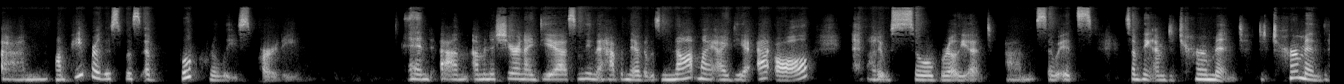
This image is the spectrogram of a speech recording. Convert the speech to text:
um, on paper, this was a book release party. And um, I'm going to share an idea, something that happened there that was not my idea at all. I thought it was so brilliant. Um, so it's something I'm determined, determined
